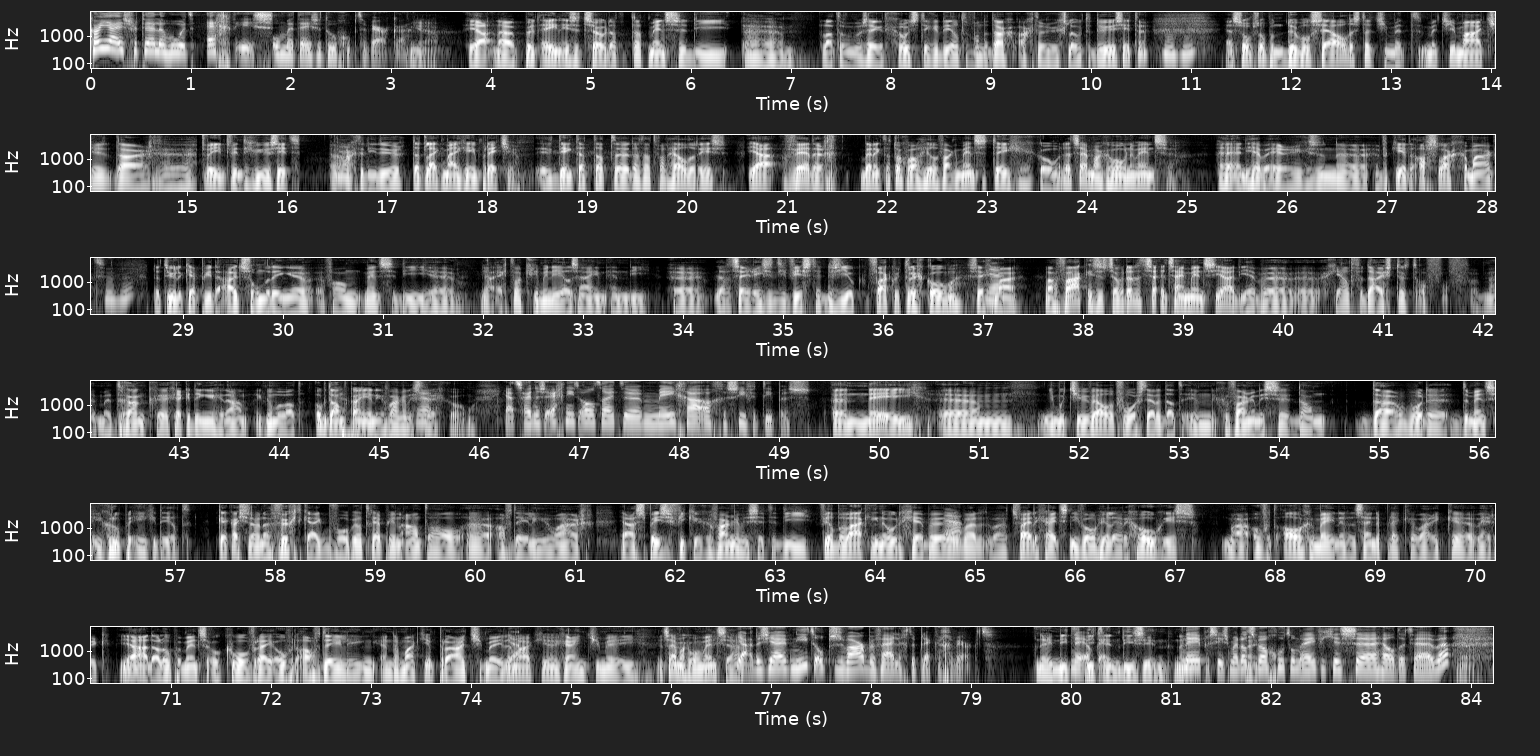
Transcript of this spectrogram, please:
Kan jij eens vertellen hoe het echt is om met deze doelgroep te werken? Ja, ja nou, punt 1 is het zo dat, dat mensen die, uh, laten we maar zeggen, het grootste gedeelte van de dag achter een gesloten deur zitten. Mm -hmm. En soms op een dubbelcel, dus dat je met, met je maatje daar uh, eh, 22 uur zit. Uh, achter die deur. Dat lijkt mij geen pretje. Ik denk dat dat, uh, dat dat wel helder is. Ja, verder ben ik er toch wel heel vaak mensen tegengekomen. Dat zijn maar gewone mensen en die hebben ergens een, uh, een verkeerde afslag gemaakt. Mhm. Natuurlijk heb je de uitzonderingen van mensen die uh, ja, echt wel crimineel zijn. En die, uh, ja, dat zijn recidivisten, dus die ook vaak weer terugkomen, zeg maar. Maar vaak is het zo dat het, het zijn mensen, ja, die hebben geld verduisterd of, of met, met, drank gekke dingen gedaan. Ik noem maar wat. Ook dan kan je in de gevangenis ja. terechtkomen. Ja, het zijn dus echt niet altijd de mega agressieve types. nee, um, je moet je wel voorstellen dat in gevangenissen dan daar worden de mensen in groepen ingedeeld. Kijk, als je nou naar Vught kijkt bijvoorbeeld, heb je een aantal uh, afdelingen waar ja, specifieke gevangenen zitten die veel bewaking nodig hebben, waar, waar het veiligheidsniveau heel erg hoog is. Maar over het algemeen, en dat zijn de plekken waar ik uh, werk, ja, daar lopen mensen ook gewoon vrij over de afdeling. En dan maak je een praatje mee, dan maak je een geintje mee. Het zijn maar gewoon mensen. Ja, dus jij hebt niet op zwaar beveiligde plekken gewerkt? Nee, niet, niet in die zin. Nee, precies. Maar dat is wel goed om eventjes uh, helder te hebben.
